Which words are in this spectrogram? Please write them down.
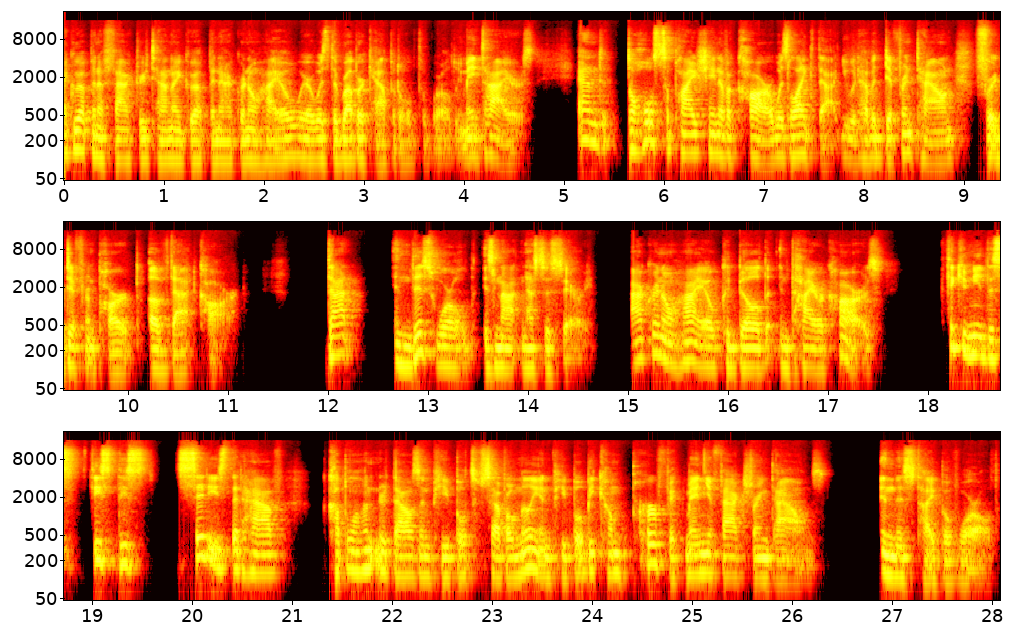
I grew up in a factory town. I grew up in Akron, Ohio, where it was the rubber capital of the world. We made tires. And the whole supply chain of a car was like that. You would have a different town for a different part of that car. That in this world is not necessary. Akron, Ohio could build entire cars. I think you need this, these, these cities that have a couple hundred thousand people to several million people become perfect manufacturing towns in this type of world.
